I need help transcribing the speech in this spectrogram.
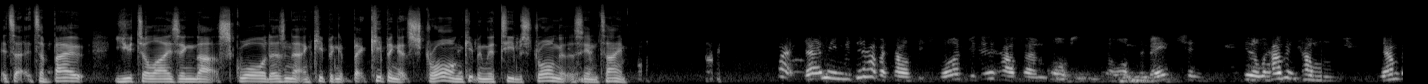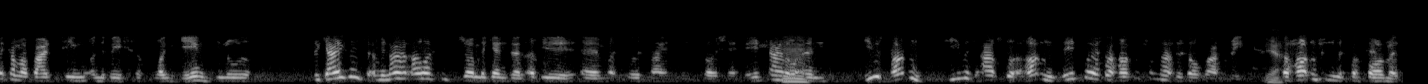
it's a, it's about utilising that squad, isn't it, and keeping it but keeping it strong, keeping the team strong at the same time. Right, I mean, we do have a talented squad. We do have um, options off the bench, and you know, we haven't come, we haven't become a bad team on the basis of one game. You know, the guys. In, I mean, I, I listened to John McGinn's interview um, with Lewis Science and Scottish FA channel, Mm. and he was hurting. He was absolutely hurting. These players are hurting from that result last week. Yeah. They're hurting from the performance.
